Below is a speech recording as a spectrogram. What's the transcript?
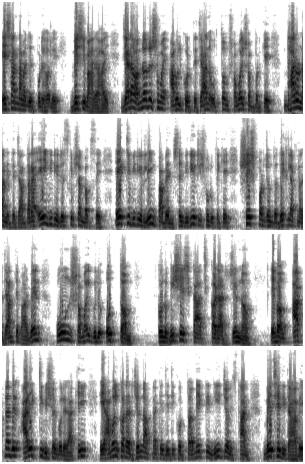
এশান নামাজের পড়ে হলে বেশি ভালো হয়। যারা অন্যান্য সময় আমল করতে চান, উত্তম সময় সম্পর্কে ধারণা নিতে চান, তারা এই ভিডিও ডিসক্রিপশন বক্সে একটি ভিডিও লিঙ্ক পাবেন। সেই ভিডিওটি শুরু থেকে শেষ পর্যন্ত দেখলে আপনারা জানতে পারবেন কোন সময়গুলো উত্তম, কোনো বিশেষ কাজ করার জন্য। এবং আপনাদের আরেকটি বিষয় বলে রাখি, এই আমল করার জন্য আপনাকে যেটি করতে হবে, একটি নির্জন স্থান বেছে নিতে হবে।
